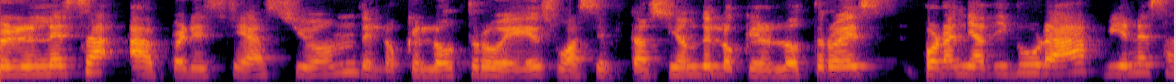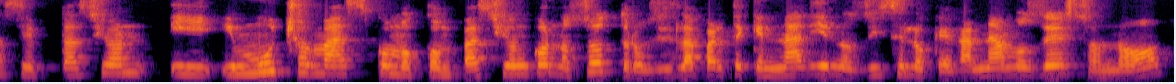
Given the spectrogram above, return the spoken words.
pero en esa apreciación de lo que el otro es o aceptación de lo que el otro es, por añadidura viene esa aceptación y, mucho más como compasión con nosotros. Y es la parte que nadie nos dice lo que ganamos de eso, ¿no?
